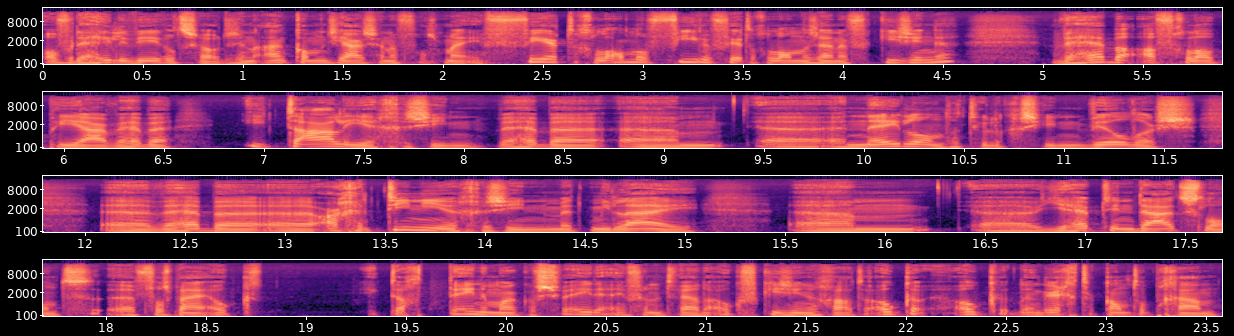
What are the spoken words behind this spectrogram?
over de hele wereld zo. Dus in aankomend jaar zijn er volgens mij in 40 landen of 44 landen zijn er verkiezingen. We hebben afgelopen jaar, we hebben Italië gezien. We hebben ehm, eh, Nederland natuurlijk gezien, Wilders. We hebben Argentinië gezien met Milei. Ehm, eh, je hebt in Duitsland volgens mij ook, ik dacht Denemarken of Zweden, een van de twee hadden ook verkiezingen gehad. Ook, ook de rechterkant op gaan.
